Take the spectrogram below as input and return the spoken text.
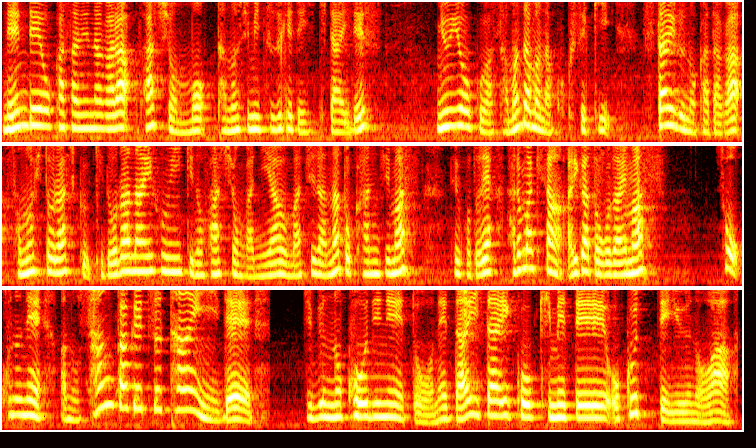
年齢を重ねながらファッションも楽しみ続けていきたいです。ニューヨークは様々な国籍スタイルの方がその人らしく気取らない雰囲気のファッションが似合う街だなと感じます。ということで春巻さんありがとうございます。そう、このね、あの、3ヶ月単位で自分のコーディネートをね、大体こう決めておくっていうのは、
